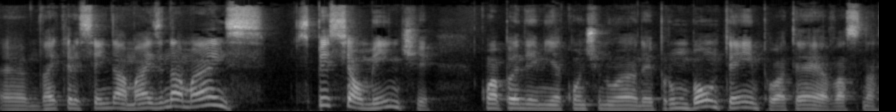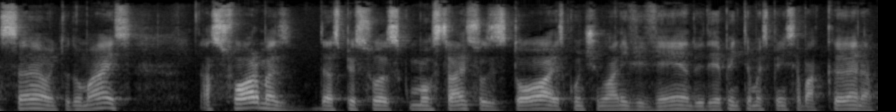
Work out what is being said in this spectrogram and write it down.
é, vai crescer ainda mais, ainda mais, especialmente com a pandemia continuando aí por um bom tempo, até a vacinação e tudo mais. As formas das pessoas mostrarem suas histórias, continuarem vivendo e de repente ter uma experiência bacana,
